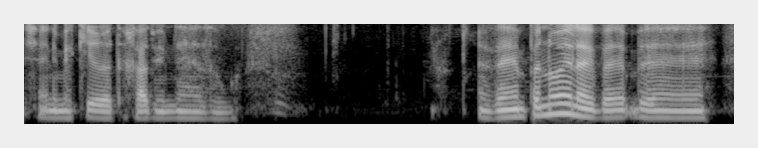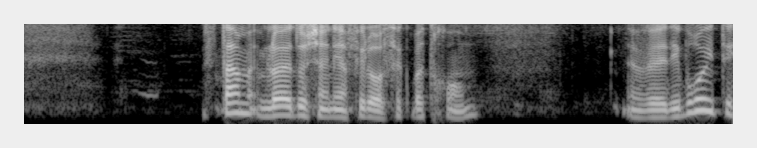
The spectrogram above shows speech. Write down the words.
שאני מכיר את אחד מבני הזוג. והם פנו אליי, ב, ב, סתם, הם לא ידעו שאני אפילו עוסק בתחום, ודיברו איתי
